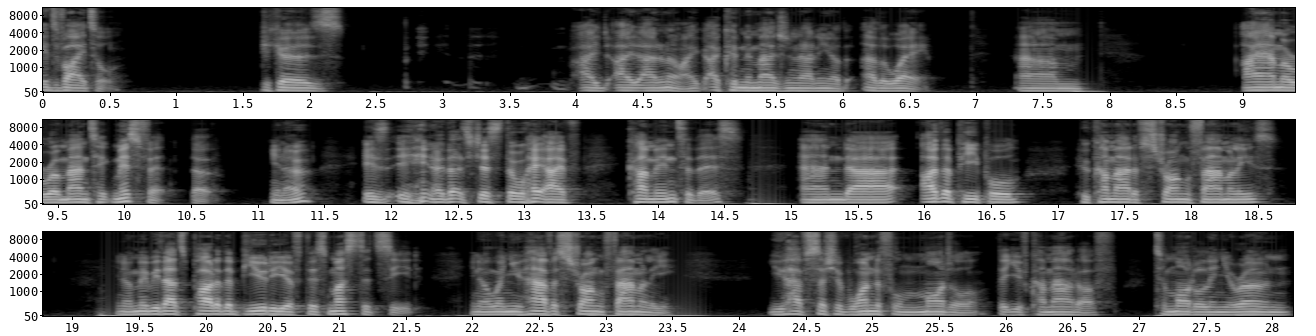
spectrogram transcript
it's vital because I, I, I don't know, I, I couldn't imagine it any other, other way. Um, I am a romantic misfit though, you know, is, you know, that's just the way I've come into this. And uh, other people who come out of strong families, you know, maybe that's part of the beauty of this mustard seed. You know, when you have a strong family, you have such a wonderful model that you've come out of to model in your own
